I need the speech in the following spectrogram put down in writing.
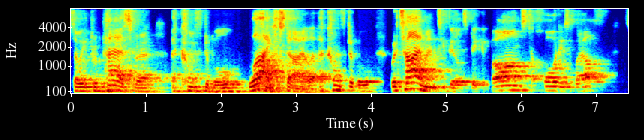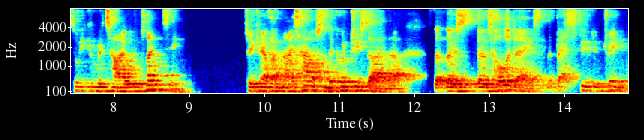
So he prepares for a, a, comfortable lifestyle, a comfortable retirement. He builds bigger barns to hoard his wealth so he can retire with plenty. So he can have that nice house in the countryside, that, that those, those holidays, the best food and drink.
